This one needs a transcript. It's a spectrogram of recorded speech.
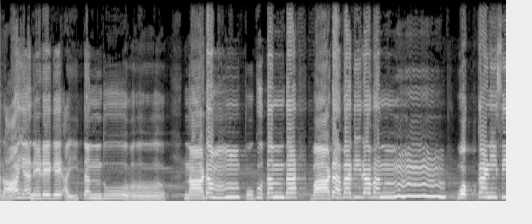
ರಾಯನೆಡೆಗೆ ಐತಂದು. ನಾಡಂ ಪುಗುತಂದ ಬಾಡಬದಿರವನ್ ಒಕ್ಕಣಿಸಿ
